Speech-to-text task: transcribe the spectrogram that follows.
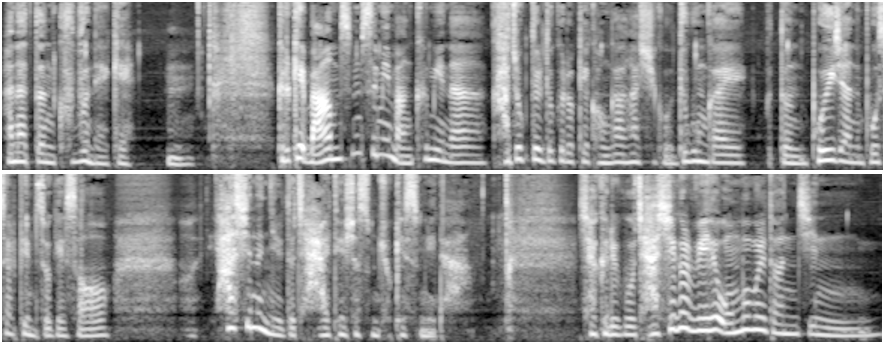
않았던 그분에게 음. 그렇게 마음 씀씀이만큼이나 가족들도 그렇게 건강하시고 누군가의 어떤 보이지 않는 보살핌 속에서 어, 하시는 일도 잘 되셨으면 좋겠습니다. 자, 그리고 자식을 위해 온몸을 던진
